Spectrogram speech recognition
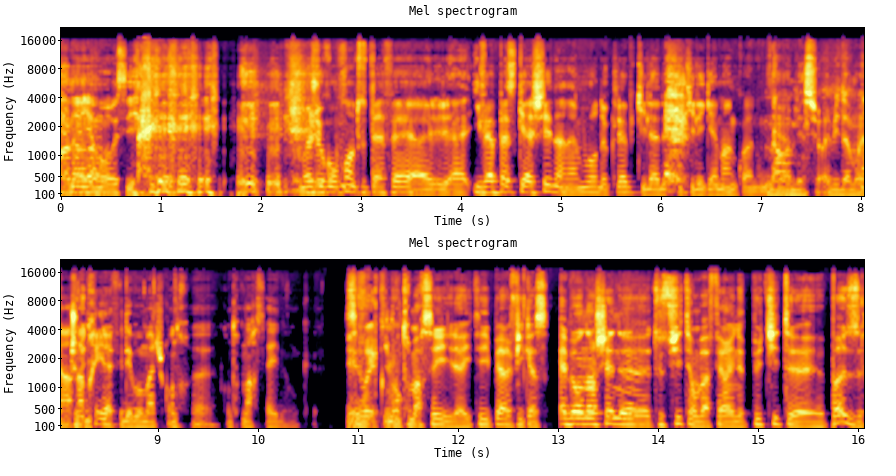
non, il y a moi aussi. moi, je comprends tout à fait. Euh, il va pas se cacher d'un amour de club qu'il a depuis qu'il est gamin, quoi. Donc, non, euh, bien sûr, évidemment. Non, après, il a fait des beaux matchs contre contre Marseille, donc. C'est vrai que contre Marseille, il a été hyper efficace. Eh ben, on enchaîne euh, tout de suite et on va faire une petite euh, pause.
